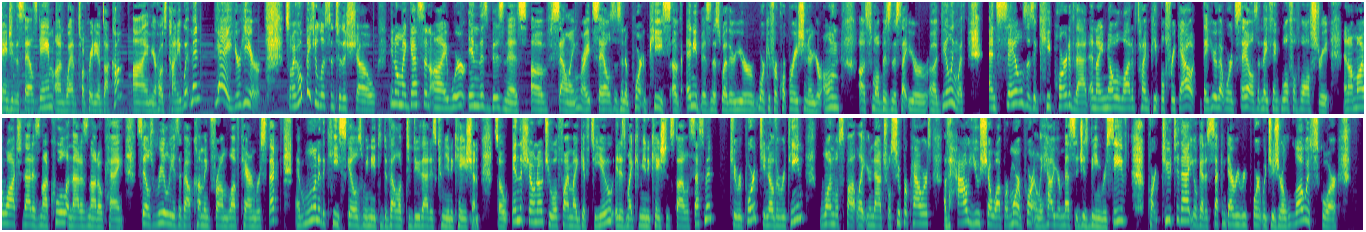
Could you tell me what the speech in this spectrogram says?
Changing the Sales Game on webtalkradio.com. I'm your host, Connie Whitman. Yay, you're here. So I hope as you listen to the show, you know, my guests and I, we're in this business of selling, right? Sales is an important piece of any business, whether you're working for a corporation or your own uh, small business that you're uh, dealing with. And sales is a key part of that. And I know a lot of time people freak out. They hear that word sales and they think Wolf of Wall Street. And on my watch, that is not cool and that is not okay. Sales really is about coming from love, care and respect. And one of the key skills we need to develop to do that is communication. So in the show notes, you will find my gift to you. It is my communication style assessment to report. You know the routine. One will spotlight your natural superpowers of how you show up, or more importantly, how your message is being received. Part two to that, you'll get a secondary report, which is your lowest score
